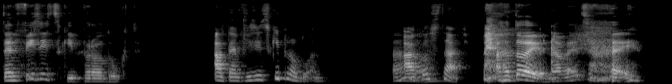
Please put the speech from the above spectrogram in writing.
ten fyzický produkt. A ten fyzický problém. Aha. Ako stať? A to je jedna vec. Hej.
